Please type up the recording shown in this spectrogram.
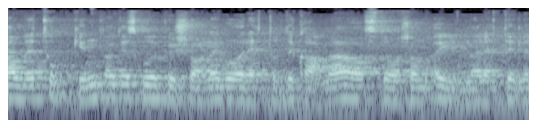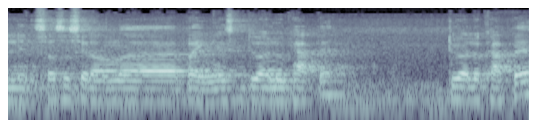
aldri tok inn, faktisk, hvor pushvarene går rett opp til kamera og står sånn øynene rett til linsa, så sier han eh, på engelsk 'Do I look happy?' Do I look happy?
